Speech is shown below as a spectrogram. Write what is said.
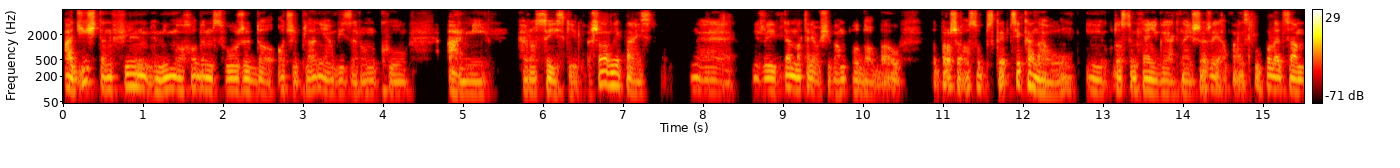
a dziś ten film mimochodem służy do ocieplania wizerunku armii rosyjskiej. Szanowni Państwo, e, jeżeli ten materiał się Wam podobał, to proszę o subskrypcję kanału i udostępnianie go jak najszerzej, a Państwu polecam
